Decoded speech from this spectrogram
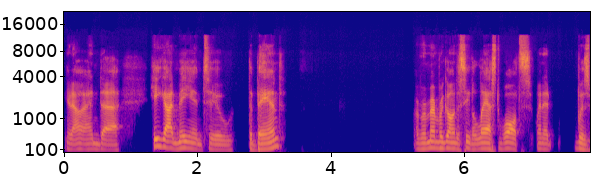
you know, and uh, he got me into the band. I remember going to see The Last Waltz when it was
